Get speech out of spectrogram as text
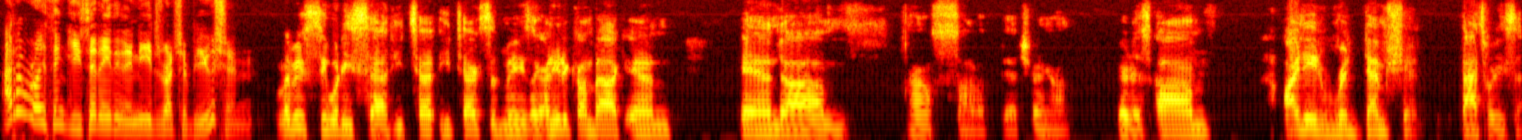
I don't really think he said anything that needs retribution. Let me see what he said. He te- he texted me. He's like, "I need to come back and and um, oh son of a bitch, hang on, here it is. Um, I need redemption. That's what he said.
